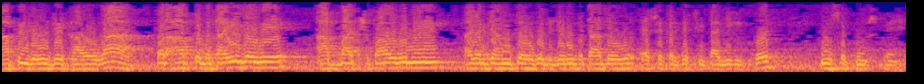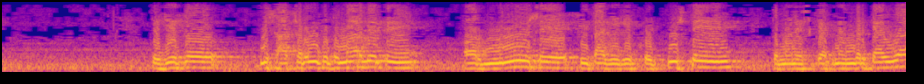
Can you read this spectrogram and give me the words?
आपने ज़रूर देखा होगा। और आप तो बता ही दोगे, आप बात छुपाओगे नहीं। अगर जानते होगे तो ज़रूर बता दोगे। ऐसे करके सीता जी की खोज उनसे पूछते हैं। तो ये तो निशाचरों को तो मार देते हैं और मुनियों से सीता जी की खोज पूछते हैं तो मैंने इसके अपने अंदर क्या हुआ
